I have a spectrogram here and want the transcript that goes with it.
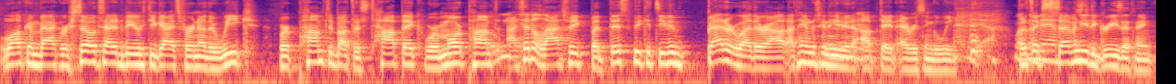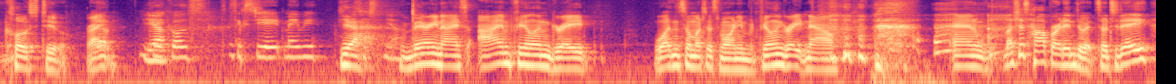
Welcome back. We're so excited to be with you guys for another week. We're pumped about this topic. We're more pumped. Oh, I said it last week, but this week it's even better weather out. I think I'm just going to give you an mm-hmm. update every single week. Yeah. But it's like 70 degrees, I think, close to, right? Yep. Yeah. Equals 68 maybe. Yeah. Yeah. Very nice. I'm feeling great. Wasn't so much this morning, but feeling great now. and let's just hop right into it. So today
